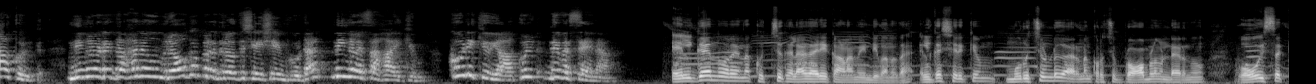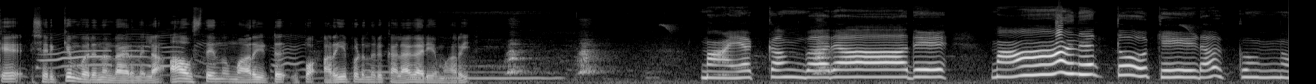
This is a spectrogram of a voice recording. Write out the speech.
യാക്കുൾട്ട്. നിങ്ങളുടെ ദഹനവും രോഗപ്രതിരോധ ശേഷിയും കൂട്ടാൻ നിങ്ങളെ സഹായിക്കും. കുടിക്കൂ യാക്കുൾട്ട് ദിവസേന. എൽഗ എന്ന് പറയുന്ന കൊച്ചു കലാകാരിയെ കാണാൻ വേണ്ടി വന്നത്. എൽഗ ശരിക്കും മുറിച്ചുണ്ട് കാരണം കുറച്ച് പ്രോബ്ലം ഉണ്ടായിരുന്നു. വോയിസ് ഒക്കെ ശരിക്കും വരുന്നുണ്ടായിരുന്നില്ല. ആ അവസ്ഥയിൽ നിന്ന് മാറിയിട്ട് ഇപ്പോൾ അറിയപ്പെടുന്ന ഒരു കലാകാരിയെ മാറി. മയക്കം വരാതെ മാനത്തോ കിടക്കുന്നു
